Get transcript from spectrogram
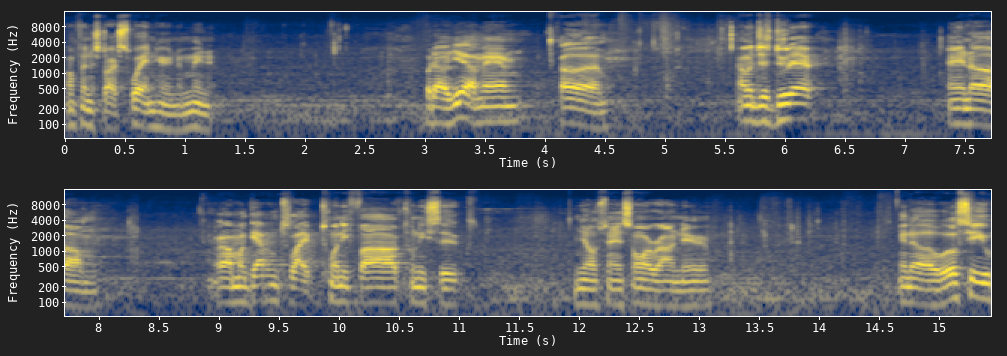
I'm finna start sweating here in a minute. But uh, yeah, man. Uh, I'm gonna just do that, and um, I'm gonna gap them to like 25, 26. You know what I'm saying? Somewhere around there. And uh, we'll see.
